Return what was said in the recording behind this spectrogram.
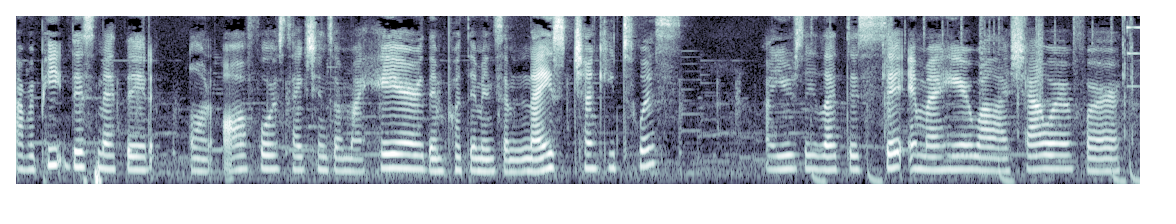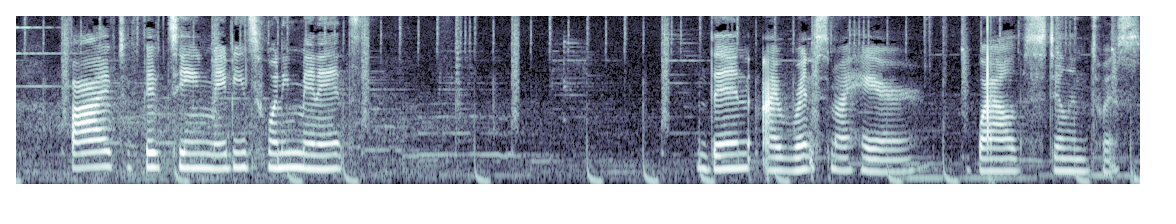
I repeat this method on all four sections of my hair, then put them in some nice chunky twists. I usually let this sit in my hair while I shower for 5 to 15, maybe 20 minutes. Then I rinse my hair while still in twists.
